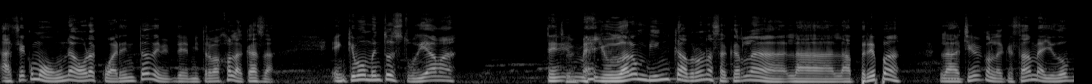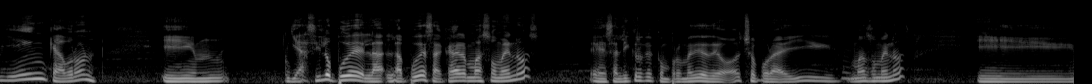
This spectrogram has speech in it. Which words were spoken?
hacía como una hora cuarenta de, de mi trabajo a la casa. ¿En qué momento estudiaba? Te- Sí. Me ayudaron bien cabrón a sacar la, la- la prepa. La chica con la que estaba me ayudó bien cabrón. Y, mm, y así lo pude, la, la pude sacar más o menos. Eh, salí creo que con promedio de 8 por ahí, más o menos. Y,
